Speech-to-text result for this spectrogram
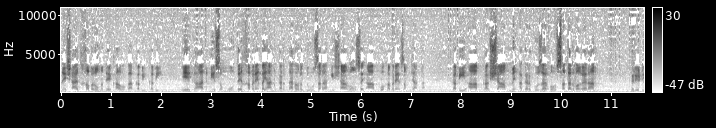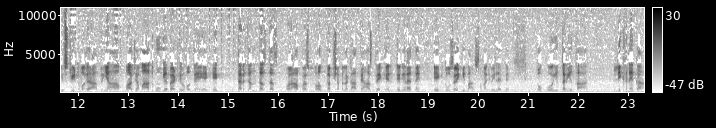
نے شاید خبروں میں دیکھا ہوگا کبھی کبھی، ایک آدمی سے منہ خبریں بیان کرتا ہے اور دوسرا اشاروں سے آپ کو خبریں سمجھاتا۔ کبھی آپ کا شام میں اگر گزر ہو صدر وغیرہ، گریٹ اسٹریٹ وغیرہ، تو یہاں باجماعت گونگے بیٹھے ہوتے ہیں، ایک ایک درجن، دس دس آپس میں بہت گپ شپ لگاتے ہیں، ہنستے، کھیلتے بھی رہتے ہیں، ایک دوسرے کی بات سمجھ بھی لیتے ہیں۔ تو کوئی طریقہ لکھنے کا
